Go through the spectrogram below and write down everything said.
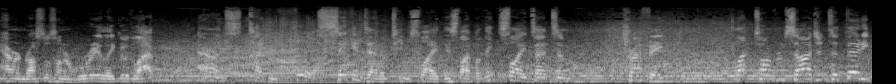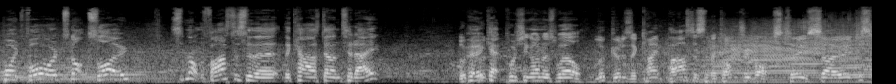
Aaron Russell's on a really good lap. Aaron's taken four seconds out of Tim Slade this lap. I think Slade's had some traffic. Lap time from Sargent to 30.4. It's not slow. It's not the fastest of the, the cars done today. Look Percat pushing on as well. Looked good as it came past us in the commentary box too. So just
